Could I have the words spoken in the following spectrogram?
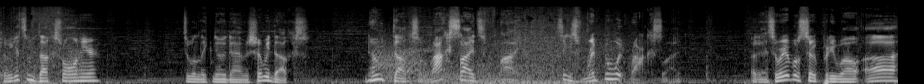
Can we get some Ducks rolling here? Doing, like, no damage. Show me Ducks. No Ducks. Rock Slide's fine. This thing's ripping with Rock Slide. Okay, so we're able to soak pretty well. Uh...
